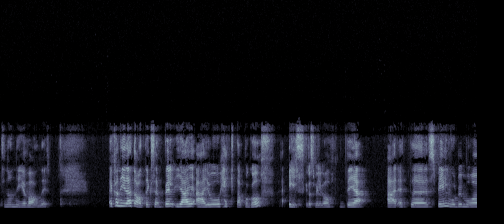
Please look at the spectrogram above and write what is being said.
til noen nye vaner. Jeg kan gi deg et annet eksempel. Jeg er jo hekta på golf. Jeg elsker å spille golf. Det er et uh, spill hvor du må,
